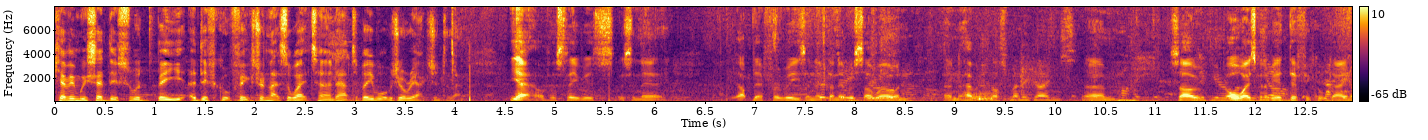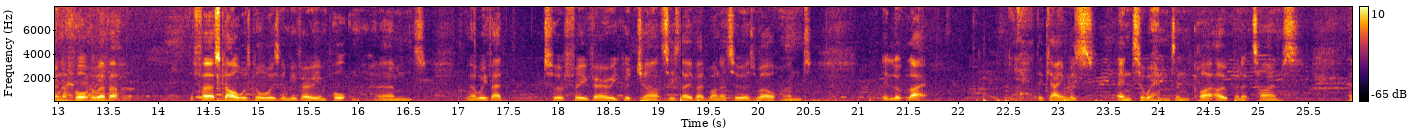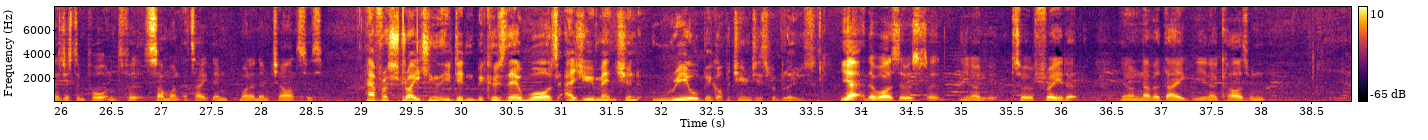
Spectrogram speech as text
Kevin, we said this would be a difficult fixture, and that's the way it turned out to be. What was your reaction to that? Yeah, obviously, it was listen, they're up there for a reason. They've done ever so well and, and haven't lost many games. Um, so always going to be a difficult game. And I thought whoever the first goal was always going to be very important. You know, we've had two or three very good chances. They've had one or two as well, and it looked like the game was end to end and quite open at times. And it's just important for someone to take them one of them chances. How frustrating that you didn't, because there was, as you mentioned, real big opportunities for Blues. Yeah, there was. There was, uh, you know, two or three that, you know, another day, you know, Carsman,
